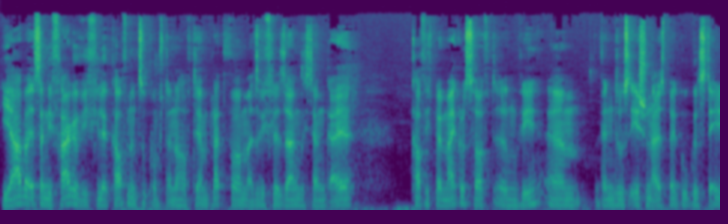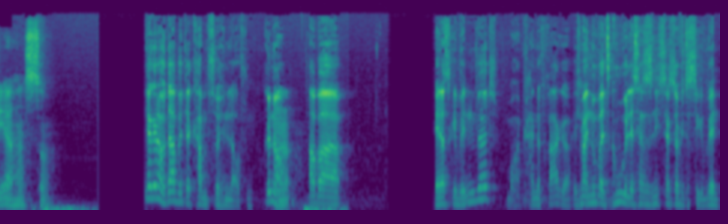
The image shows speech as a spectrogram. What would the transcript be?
Ja, aber ist dann die Frage, wie viele kaufen in Zukunft dann noch auf deren Plattform? Also wie viele sagen sich dann, geil, kaufe ich bei Microsoft irgendwie, ähm, wenn du es eh schon alles bei Google Stadia hast, so. Ja, genau, da wird der Kampf so hinlaufen. Genau. Ja. Aber wer das gewinnen wird, boah, keine Frage. Ich meine, nur weil es Google ist, heißt es nicht zwangsläufig, dass die gewinnen.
